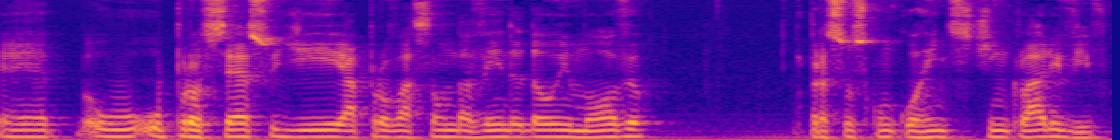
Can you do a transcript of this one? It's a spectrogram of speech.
é, o, o, processo de aprovação da venda do imóvel para seus concorrentes TIM Claro e Vivo.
